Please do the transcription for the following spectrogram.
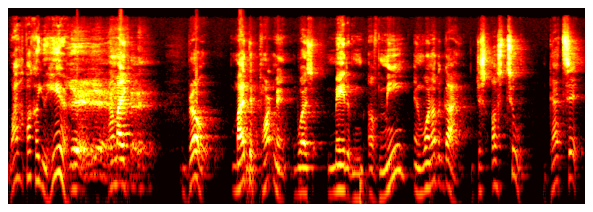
Why the fuck are you here? Yeah, yeah. I'm like, bro, my department was made of me and one other guy, just us two. That's it.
